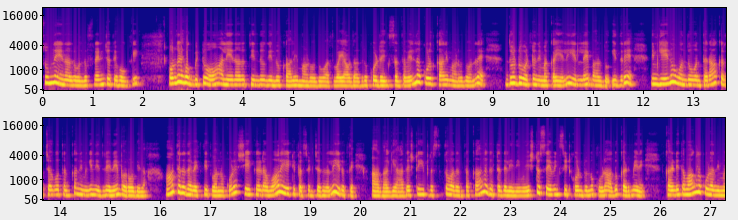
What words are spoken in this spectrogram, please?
ಸುಮ್ಮನೆ ಏನಾದರೂ ಒಂದು ಫ್ರೆಂಡ್ ಜೊತೆ ಹೋಗಿ ಹೊರಗಡೆ ಹೋಗಿಬಿಟ್ಟು ಅಲ್ಲಿ ಏನಾದರೂ ತಿಂದು ಗಿಂದು ಖಾಲಿ ಮಾಡೋದು ಅಥವಾ ಯಾವುದಾದ್ರೂ ಕೂಲ್ ಡ್ರಿಂಕ್ಸ್ ಅಂಥವೆಲ್ಲ ಕುಡಿದು ಖಾಲಿ ಮಾಡೋದು ಅಂದರೆ ದುಡ್ಡು ಒಟ್ಟು ನಿಮ್ಮ ಕೈಯಲ್ಲಿ ಇರಲೇಬಾರ್ದು. ಇದ್ದರೆ ನಿಮಗೇನೋ ಒಂದು ಒಂಥರ ಖರ್ಚಾಗೋ ತನಕ ನಿಮಗೆ ನಿದ್ರೆನೇ ಬರೋದಿಲ್ಲ. ಆ ಥರದ ವ್ಯಕ್ತಿತ್ವನೂ ಕೂಡ ಶೇಕಡವಾರು ಏಯ್ಟಿ ಪರ್ಸೆಂಟ್ ಜನರಲ್ಲಿ ಇರುತ್ತೆ. ಹಾಗಾಗಿ ಆದಷ್ಟು ಈ ಪ್ರಸ್ತುತವಾದಂಥ ಕಾಲಘಟ್ಟದಲ್ಲಿ ನೀವು ಎಷ್ಟು ಸೇವಿಂಗ್ಸ್ ಇಟ್ಕೊಂಡ್ರೂ ಕೂಡ ಅದು ಕಡಿಮೆನೇ. ಖಂಡಿತವಾಗ್ಲೂ ಕೂಡ ನಿಮ್ಮ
